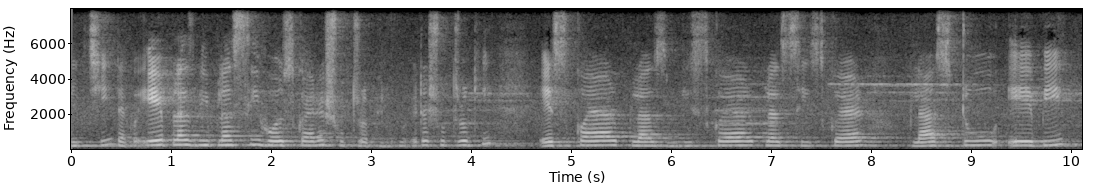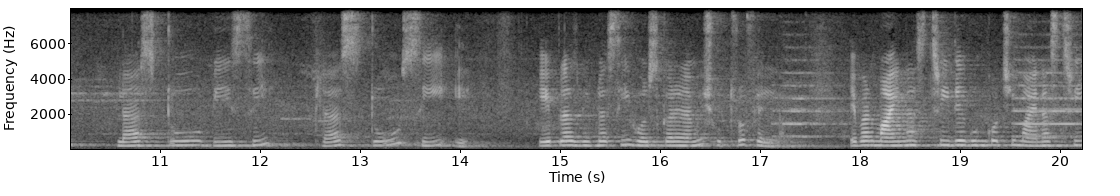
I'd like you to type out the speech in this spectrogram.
লিখছি, দেখো A plus B plus C whole স্কোয়ারের সূত্র ফেলব এটা সূত্র কি? A square plus B square plus C square plus two A B plus two B C plus two C A A plus B plus C whole স্কোয়ারের আমি সূত্র ফেললাম। এবার মাইনাস থ্রি দিয়ে গুণ করছি মাইনাস থ্রি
